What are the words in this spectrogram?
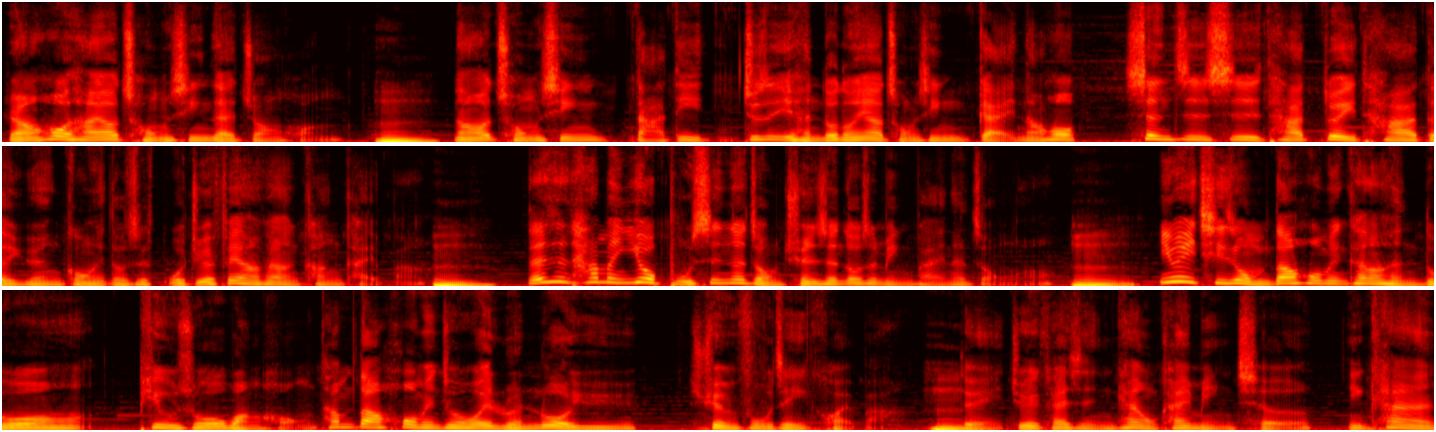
然后他要重新再装潢，嗯，然后重新打地，就是很多东西要重新盖，然后甚至是他对他的员工也都是，我觉得非常非常慷慨吧，嗯，但是他们又不是那种全身都是名牌那种哦，嗯，因为其实我们到后面看到很多，譬如说网红，他们到后面就会沦落于炫富这一块吧。嗯、对，就会开始。你看我开名车，你看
